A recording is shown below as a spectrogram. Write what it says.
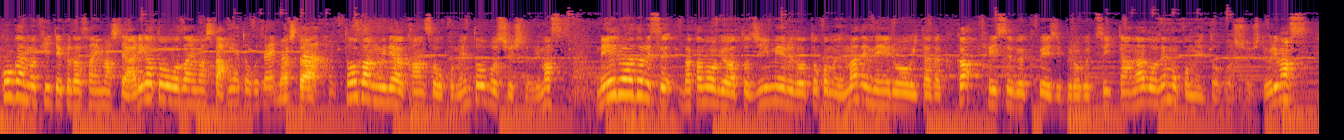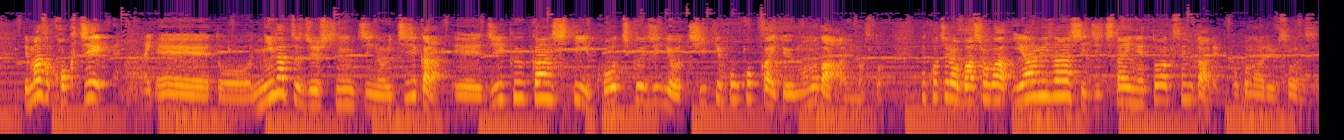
今回も聞いてくださいましてありがとうございました。ありがとうございました。あ当番組では感想コメントを募集しております。メールアドレスバカ農業 .gmail.com までメールをいただくか Facebook ページブログ Twitter などでもコメントを募集しております。でまず告知、はい。えー、と2月17日の1時から、えー G 空間シティ構築事業地域報告会というものがありますとでこちら場所が岩見沢市自治体ネットワークセンターで行われるそうです。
